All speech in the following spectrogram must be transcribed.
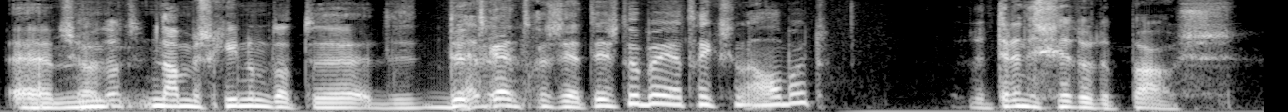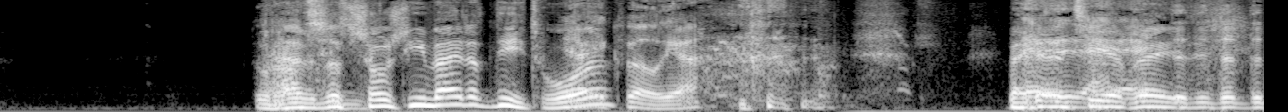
Ehm, Zou dat? Nou, misschien omdat eh, de, de trend gezet is door Beatrix en Albert. De trend is gezet door de paus. Door Ja, dat, zo zien wij dat niet, hoor. Ja, ik wel, ja. Bij de Eh, NCRV. eh,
